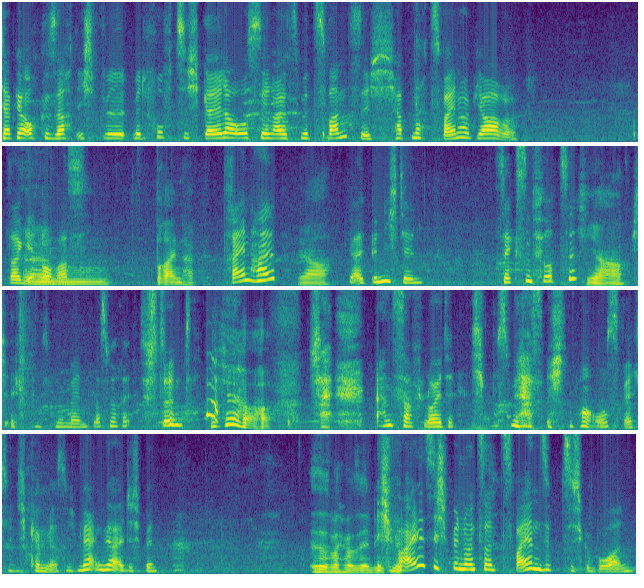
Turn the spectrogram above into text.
Ich habe ja auch gesagt, ich will mit 50 geiler aussehen als mit 20. Ich habe noch zweieinhalb Jahre. Da geht noch was. Ähm, Dreieinhalb. Dreieinhalb? Ja. Wie alt bin ich denn? 46? Ja. Ich echt nicht. Moment, lass mal rein. Stimmt. Ja. Ernsthaft, Leute, ich muss mir das echt mal ausrechnen. Ich kann mir das nicht merken, wie alt ich bin. Ist manchmal sehr niedlich. Ich weiß, ich bin 1972 geboren.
